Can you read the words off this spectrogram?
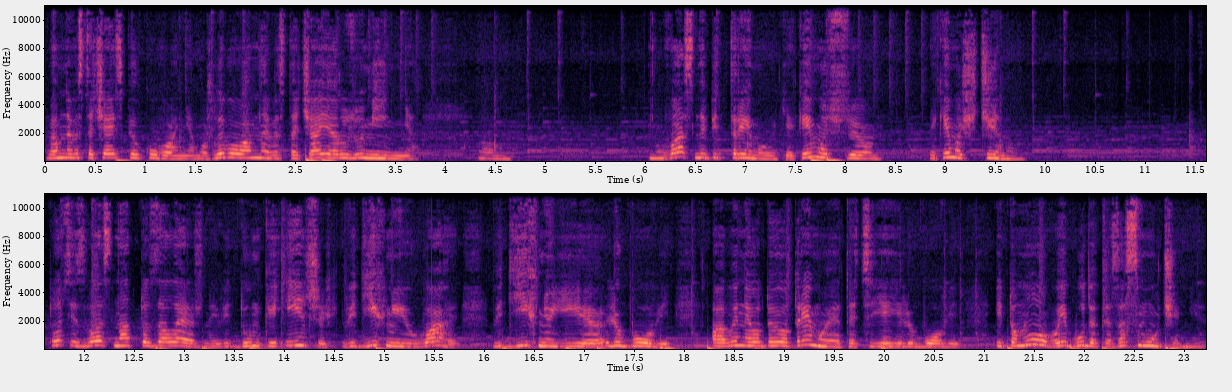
вам не вистачає спілкування, можливо, вам не вистачає розуміння. Ем, ну, вас не підтримують якимось, е, якимось чином. Хтось із вас надто залежний від думки інших, від їхньої уваги, від їхньої любові, а ви не отримуєте цієї любові, і тому ви будете засмучені.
